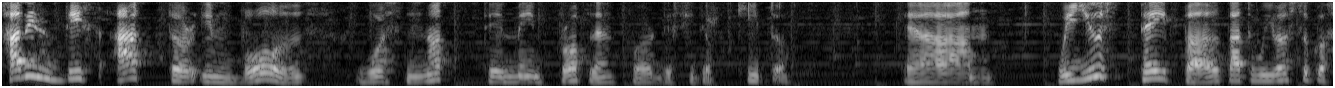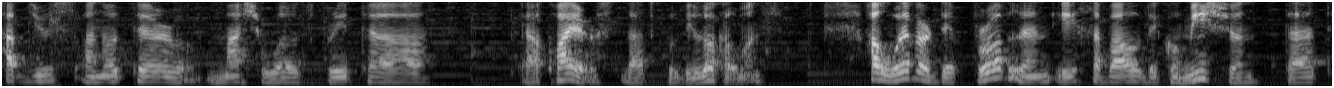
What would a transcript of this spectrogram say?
Having this actor involved was not the main problem for the city of Quito. Um, we use PayPal, but we also could have used another much well spread uh, acquirers that could be local ones. However, the problem is about the commission that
